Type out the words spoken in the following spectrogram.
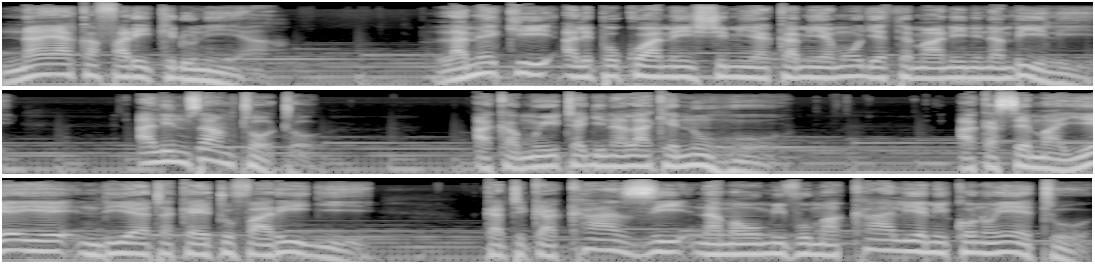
naye akafariki dunia. Lameki alipokuwa ameishi miaka 182, alimzaa mtoto akamwita jina lake Nuhu. Akasema yeye ndiye atakayetufariji katika kazi na maumivu makali ya mikono yetu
